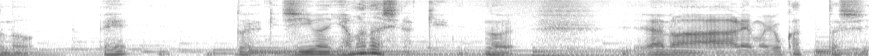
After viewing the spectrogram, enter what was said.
そのえどれだっけ？G1 山梨だっけ？のあのあれも良かったし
